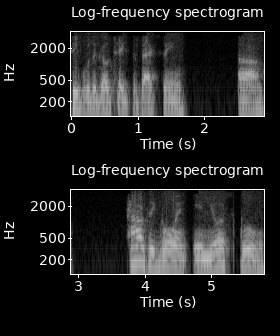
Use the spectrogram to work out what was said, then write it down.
people to go take the vaccine. Um, how's it going in your school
